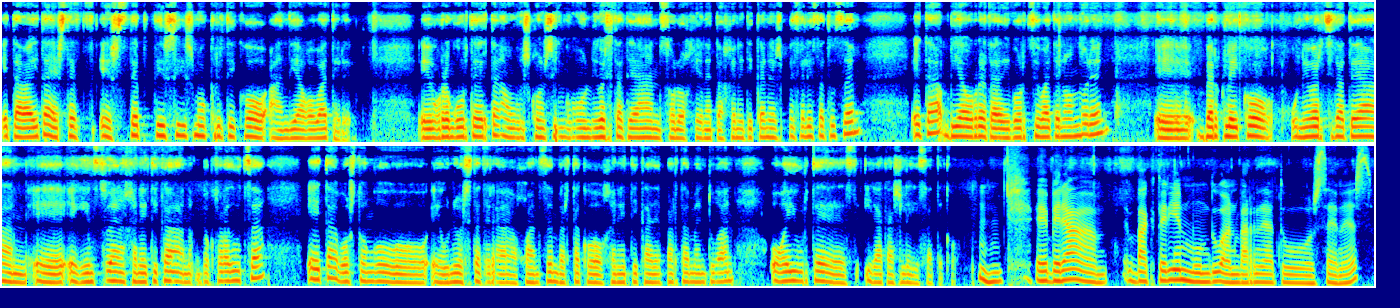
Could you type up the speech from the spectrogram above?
eta baita esteptizismo kritiko handiago bat ere. E, urren gurteetan, Wisconsin Unibertsitatean zoologian eta genetikan espezializatu zen, eta bi aurreta dibortzio baten ondoren, e, Berkeleyko unibertsitatean e, egin zuen genetikan doktoradutza eta Bostongo e, unibertsitatera joan zen bertako genetika departamentuan hogei urtez irakasle izateko. E, bera bakterien munduan barneratu zen, ez?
